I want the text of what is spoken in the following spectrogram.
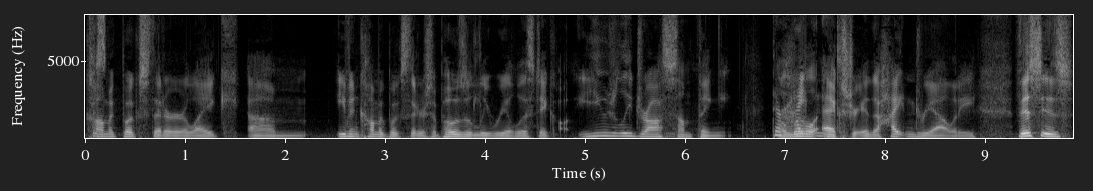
comic books that are like um, even comic books that are supposedly realistic usually draw something They're a little heightened. extra in the heightened reality. This is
